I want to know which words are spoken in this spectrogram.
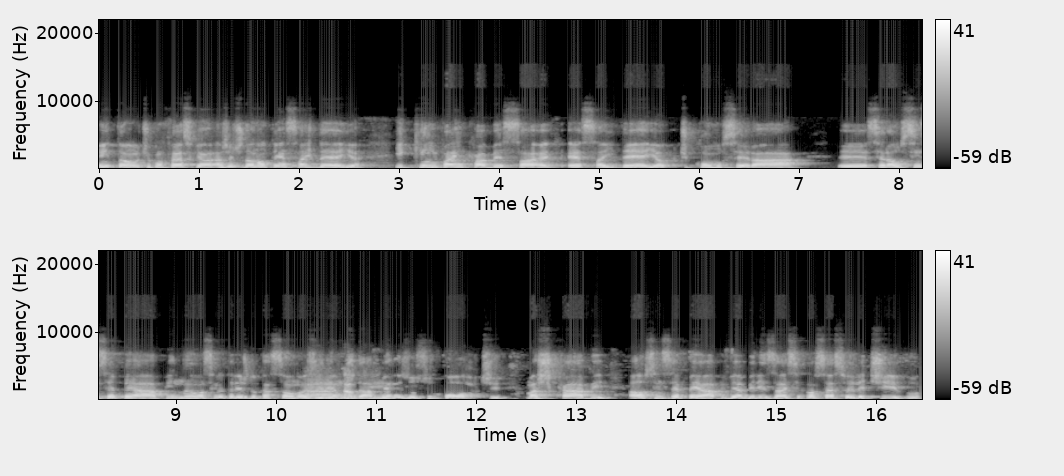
Então, eu te confesso que a gente ainda não tem essa ideia. E quem vai encabeçar essa ideia de como será é, será o SINCEPAP e não a Secretaria de Educação. Nós ah, iremos okay. dar apenas o suporte, mas cabe ao SINCEPAP viabilizar esse processo eletivo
